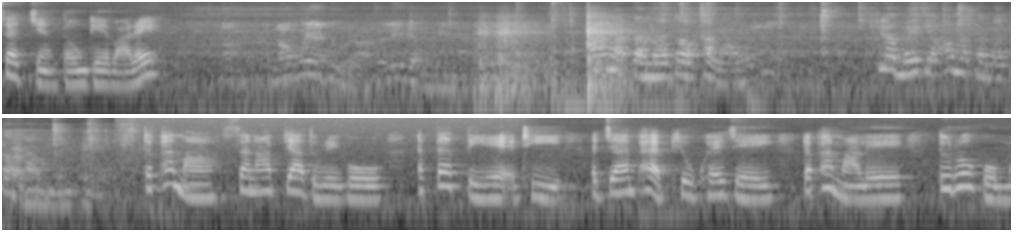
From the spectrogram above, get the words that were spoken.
စက်ကျင့်သုံးခဲ့ပါတယ်။နောက်ဝဲတူတာကလေးတဲ့မင်း။အောက်မှာတမတော့ခတ်လာတယ် ပြမေးကြအောင်မတမတော့ခတ်တစ်ဖက်မှာဆန္ဒပြသူတွေကိုအသက်သေးတဲ့အထိအကြမ်းဖက်ဖြိုခွဲချိန်တစ်ဖက်မှာလည်းသူတို့ကိုမ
